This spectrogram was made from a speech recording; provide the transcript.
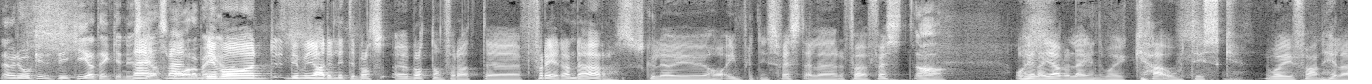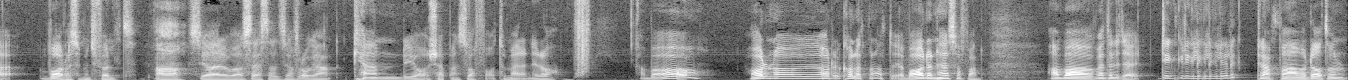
Nej men du åker inte till Ikea och tänker nu ska Nej, jag spara men pengar. det var, det var, jag hade lite brott, eh, bråttom för att eh, fredagen där skulle jag ju ha inflyttningsfest eller förfest. Ja. Och hela jävla lägenheten var ju kaotisk. Det var ju fan hela vardagsrummet fullt. Ja. Så jag var stressad så jag frågade han, kan jag köpa en soffa och ta med den idag? Han bara, ja. Har du, nå- har du kollat på något? då?" Jag bara, ja den här soffan. Han bara, vänta lite. Knappade han med datorn.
